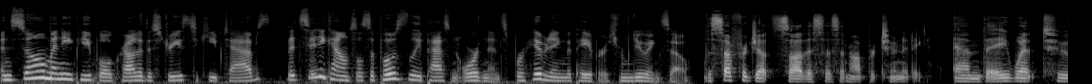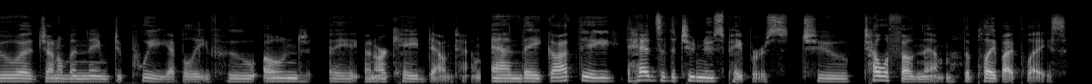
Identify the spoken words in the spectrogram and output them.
and so many people crowded the streets to keep tabs that City Council supposedly passed an ordinance prohibiting the papers from doing so. The suffragettes saw this as an opportunity and they went to a gentleman named Dupuy, I believe, who owned a, an arcade downtown. And they got the heads of the two newspapers to telephone them the play by plays.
